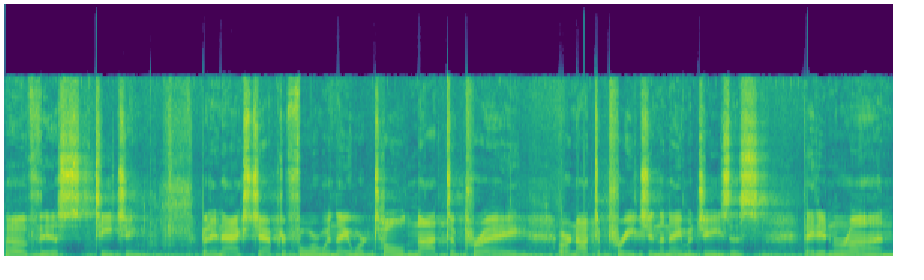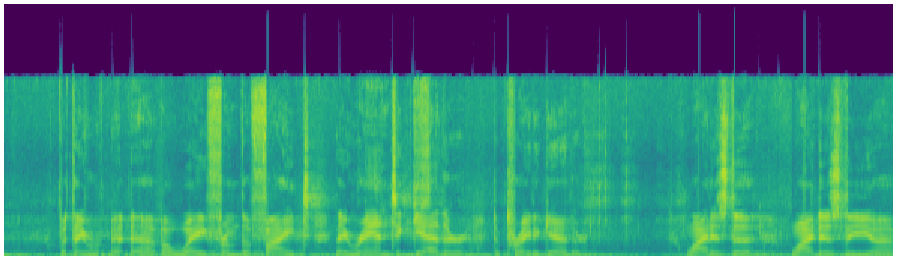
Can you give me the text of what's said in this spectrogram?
of this teaching. But in Acts chapter 4, when they were told not to pray or not to preach in the name of Jesus, they didn't run, but they uh, uh away from the fight, they ran together to pray together. Why does the why does the uh,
